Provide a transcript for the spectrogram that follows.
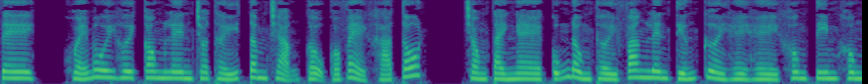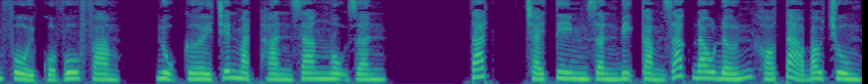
Tê, khóe môi hơi cong lên cho thấy tâm trạng cậu có vẻ khá tốt, trong tai nghe cũng đồng thời vang lên tiếng cười hề hề không tim không phổi của Vu Phàm, nụ cười trên mặt Hàn Giang Ngộ dần tắt, trái tim dần bị cảm giác đau đớn khó tả bao trùm,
